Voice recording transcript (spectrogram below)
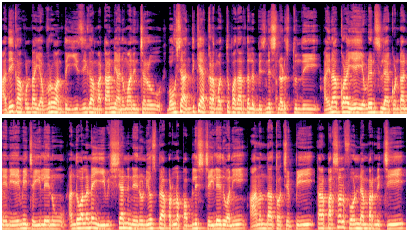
అదే కాకుండా ఎవరూ అంత ఈజీగా మఠాన్ని అనుమానించరు. బహుశా అందుకే అక్కడ మత్తు పదార్థాల బిజినెస్ నడుస్తుంది. అయినా కూడా ఏ ఎవిడెన్స్ లేకుండా నేను ఏమీ చేయలేదు. చేయలేను అందువల్లనే ఈ విషయాన్ని నేను న్యూస్ పేపర్లో పబ్లిష్ చేయలేదు అని ఆనందతో చెప్పి తన పర్సనల్ ఫోన్ నెంబర్ నిచ్చి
